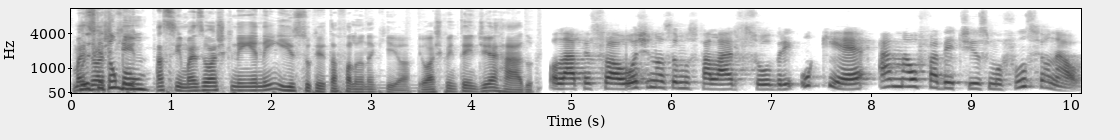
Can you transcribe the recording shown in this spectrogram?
Mas isso que é tão bom. Assim, mas eu acho que nem é nem isso que ele tá falando aqui, ó. Eu acho que eu entendi errado. Olá, pessoal. Hoje nós vamos falar sobre o que é analfabetismo funcional.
